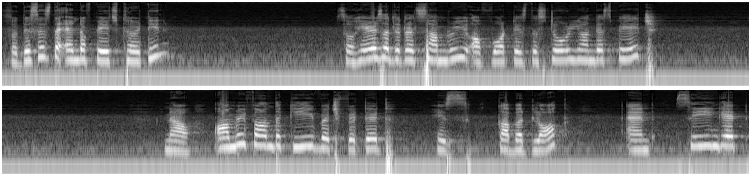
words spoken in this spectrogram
So this is the end of page 13. So here's a little summary of what is the story on this page. Now, Omri found the key which fitted his cupboard lock and seeing it,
